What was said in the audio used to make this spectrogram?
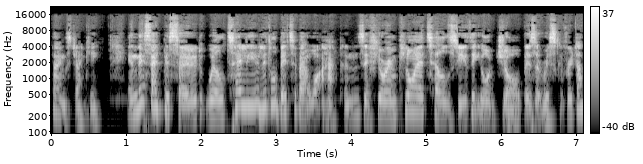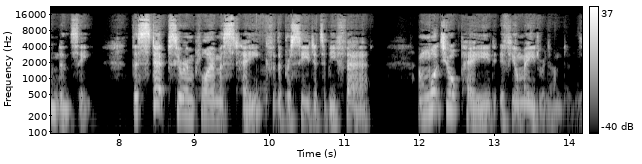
Thanks, Jacky. In this episode, we'll tell you a little bit about what happens if your employer tells you that your job is at risk of redundancy, the steps your employer must take for the procedure to be fair, and what you're paid if you're made redundant.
